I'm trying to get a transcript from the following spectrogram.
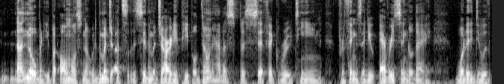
not nobody, but almost nobody. The let's say the majority of people don't have a specific routine for things they do every single day. What do they do with?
